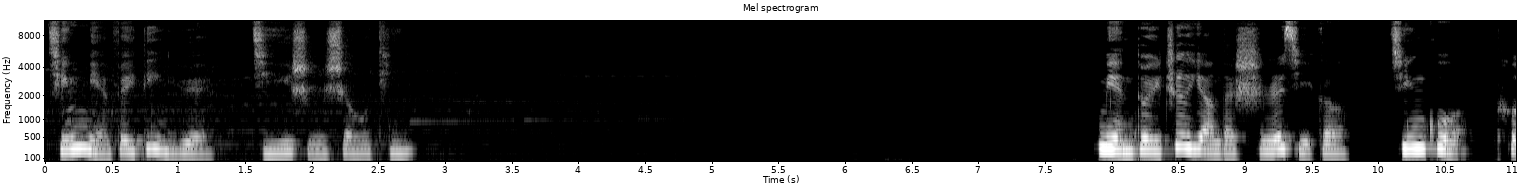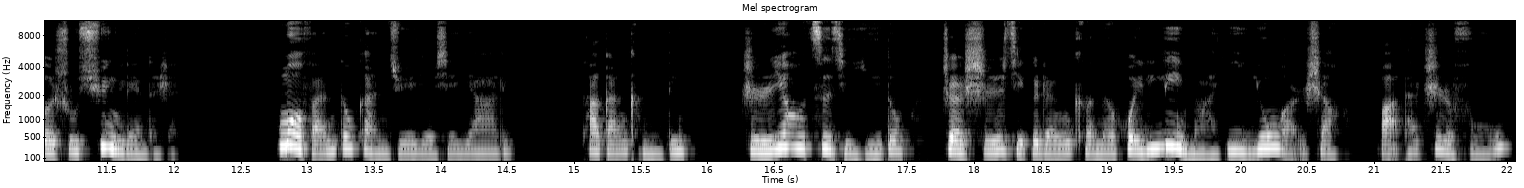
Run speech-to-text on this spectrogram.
请免费订阅，及时收听。面对这样的十几个经过特殊训练的人，莫凡都感觉有些压力。他敢肯定，只要自己一动，这十几个人可能会立马一拥而上，把他制服。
